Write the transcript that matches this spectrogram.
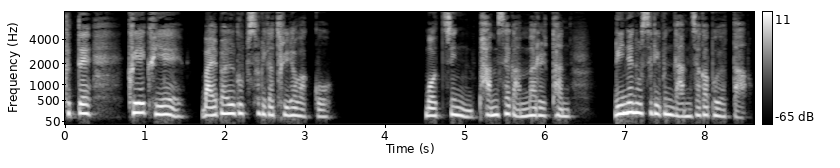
그때 그의 귀에 말발굽 소리가 들려왔고 멋진 밤색 안마를 탄 리넨 옷을 입은 남자가 보였다.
